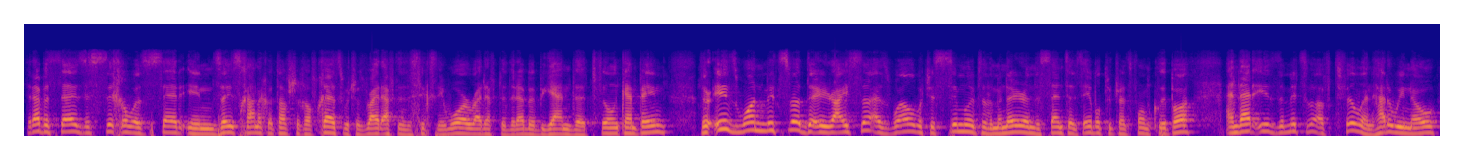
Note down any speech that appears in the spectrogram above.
The Rebbe says this sicha was said in Zeis Chanukah which was right after the Six Day War, right after the Rebbe began the Tefillin campaign. There is one mitzvah, the Eraisa, as well, which is similar to the Menorah in the sense that it's able to transform Klippa, and that is the mitzvah of Tefillin. How do we know?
